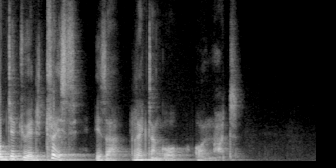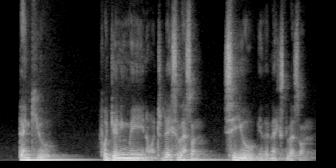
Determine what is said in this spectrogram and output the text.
object you had traced is a rectangle or not. Thank you for joining me in our today's lesson. See you in the next lesson.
